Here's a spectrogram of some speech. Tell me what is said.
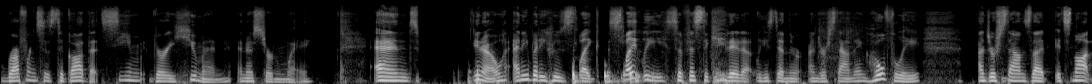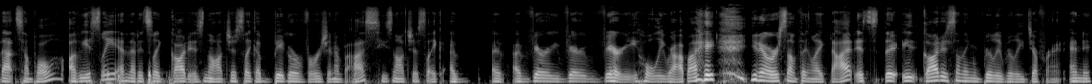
references to God that seem very human in a certain way. And you know, anybody who's like slightly sophisticated, at least in their understanding, hopefully understands that it's not that simple, obviously, and that it's like God is not just like a bigger version of us. He's not just like a, a, a very, very, very holy rabbi, you know, or something like that. It's it, God is something really, really different, and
